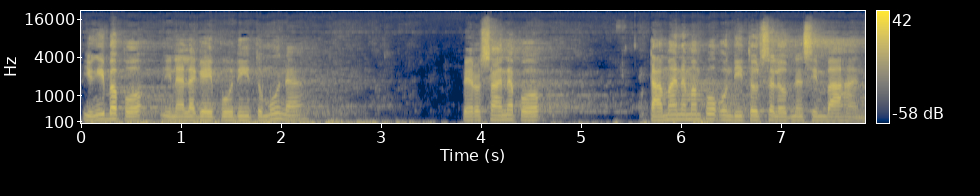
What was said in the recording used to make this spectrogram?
Yung iba po, ninalagay po dito muna. Pero sana po, tama naman po kung dito sa loob ng simbahan.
